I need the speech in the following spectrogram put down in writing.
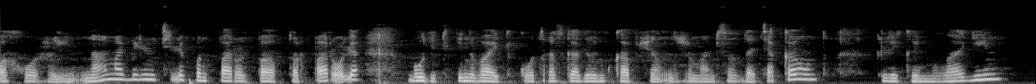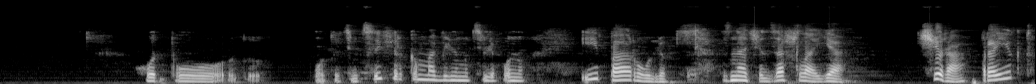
похожий на мобильный телефон. Пароль, повтор пароля. Будет invite код. Разгадываем капчу. Нажимаем создать аккаунт. Кликаем логин. Ход по вот этим циферкам мобильному телефону и паролю. Значит, зашла я вчера в проект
